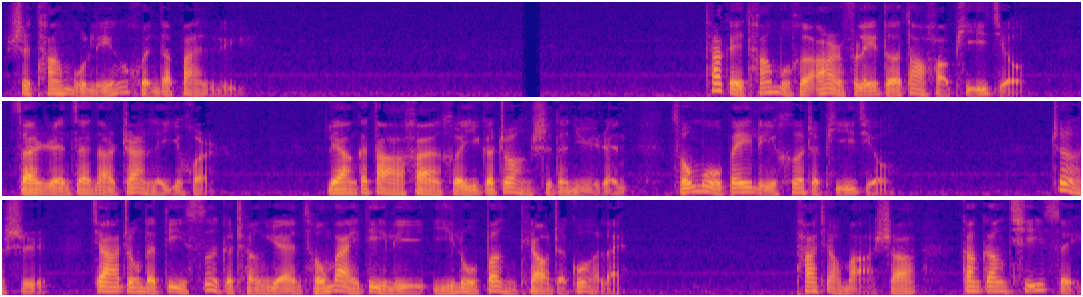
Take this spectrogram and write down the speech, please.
是汤姆灵魂的伴侣。他给汤姆和阿尔弗雷德倒好啤酒，三人在那儿站了一会儿。两个大汉和一个壮实的女人从墓碑里喝着啤酒。这时，家中的第四个成员从麦地里一路蹦跳着过来。他叫玛莎，刚刚七岁，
